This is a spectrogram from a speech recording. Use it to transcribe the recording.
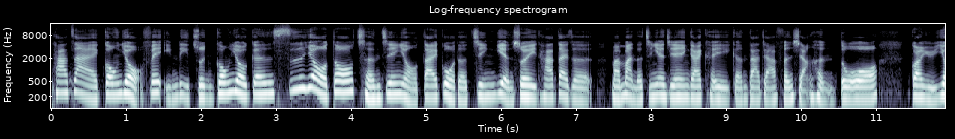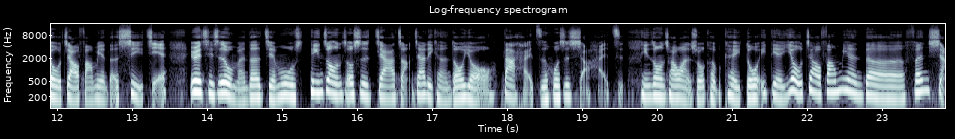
他在公幼、非营利、准公幼跟私幼都曾经有待过的经验，所以他带着满满的经验，今天应该可以跟大家分享很多关于幼教方面的细节。因为其实我们的节目听众都是家长，家里可能都有大孩子或是小孩子，听众敲碗说可不可以多一点幼教方面的分享？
